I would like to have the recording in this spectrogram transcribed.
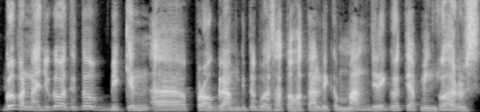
gue pernah juga waktu itu bikin eh, program gitu buat satu hotel di Kemang. Jadi gue tiap minggu harus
